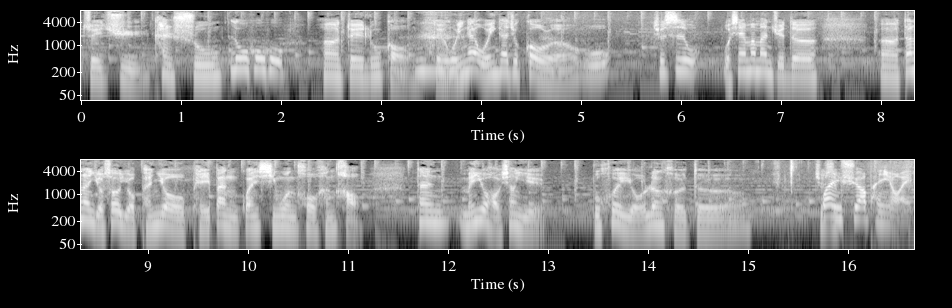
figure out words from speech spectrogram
追剧、看书、撸呼呼，嗯，对，撸狗，对我应该我应该就够了。我就是我现在慢慢觉得，呃，当然有时候有朋友陪伴、关心、问候很好，但没有好像也不会有任何的。就是、我很需要朋友哎、欸，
